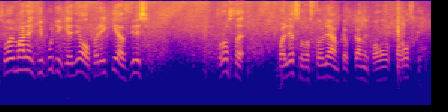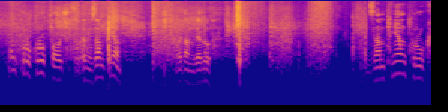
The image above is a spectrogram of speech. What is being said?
Свой маленький путик я делал по реке, а здесь просто по лесу расставляем капканы полоской. Ну, круг-круг получится, замкнем в этом году. Замкнем круг.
